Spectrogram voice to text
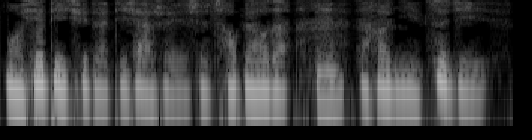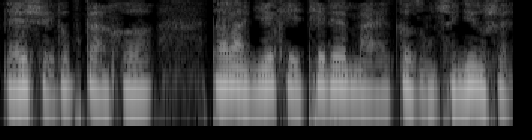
某些地区的地下水是超标的，嗯，然后你自己连水都不敢喝，当然你也可以天天买各种纯净水。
